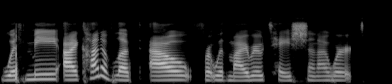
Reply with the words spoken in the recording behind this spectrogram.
With me, I kind of lucked out for with my rotation. I worked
